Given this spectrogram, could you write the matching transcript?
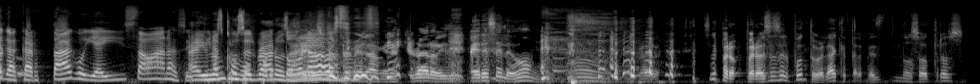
llega a. Cartago y ahí está vara, se Hay unos como cruces por raros todos ahí. lados. Mira, mira, mira, qué raro, dice Pérez qué raro. Sí, pero, pero ese es el punto, ¿verdad? Que tal vez nosotros,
